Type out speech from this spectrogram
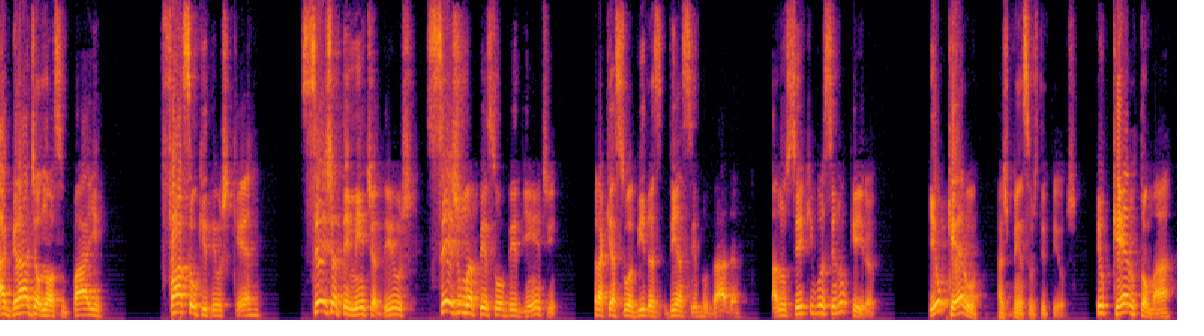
Agrade ao nosso Pai, faça o que Deus quer, seja temente a Deus, seja uma pessoa obediente para que a sua vida venha a ser mudada, a não ser que você não queira. Eu quero as bênçãos de Deus. Eu quero tomar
